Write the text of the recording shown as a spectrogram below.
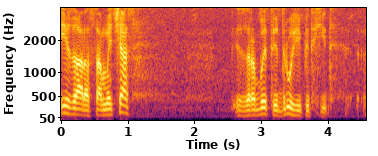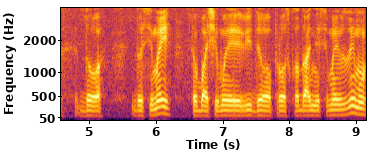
І зараз саме час зробити другий підхід до, до сімей. Хто бачив моє відео про складання сімей в зиму,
